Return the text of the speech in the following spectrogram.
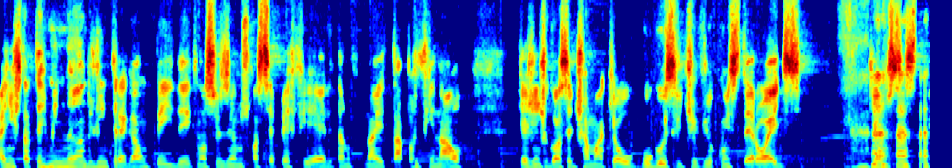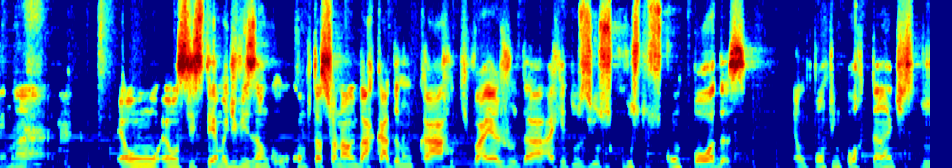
A gente está terminando de entregar um P&D que nós fizemos com a CPFL, está na etapa final, que a gente gosta de chamar que é o Google Street View com esteroides, que é um sistema é um, é um sistema de visão computacional embarcado num carro que vai ajudar a reduzir os custos com podas. É um ponto importante do,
